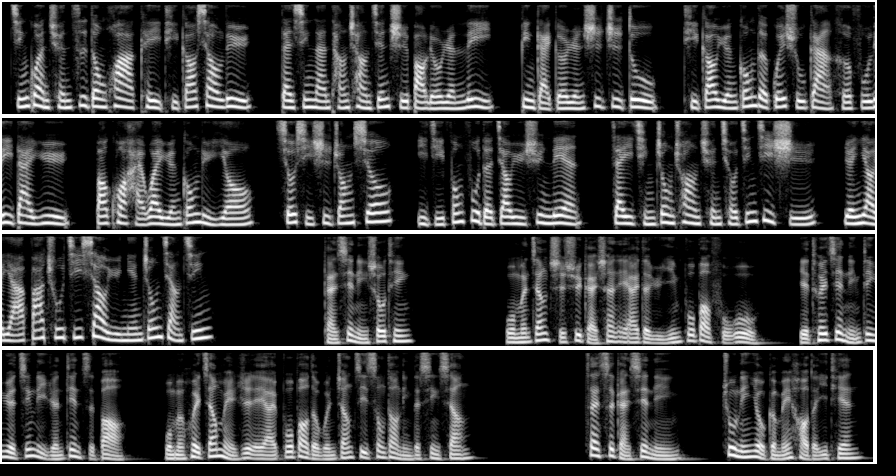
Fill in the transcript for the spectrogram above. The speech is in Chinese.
尽管全自动化可以提高效率，但新南糖厂坚持保留人力，并改革人事制度，提高员工的归属感和福利待遇。包括海外员工旅游、休息室装修以及丰富的教育训练，在疫情重创全球经济时，仍咬牙发出绩效与年终奖金。感谢您收听，我们将持续改善 AI 的语音播报服务，也推荐您订阅经理人电子报，我们会将每日 AI 播报的文章寄送到您的信箱。再次感谢您，祝您有个美好的一天。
